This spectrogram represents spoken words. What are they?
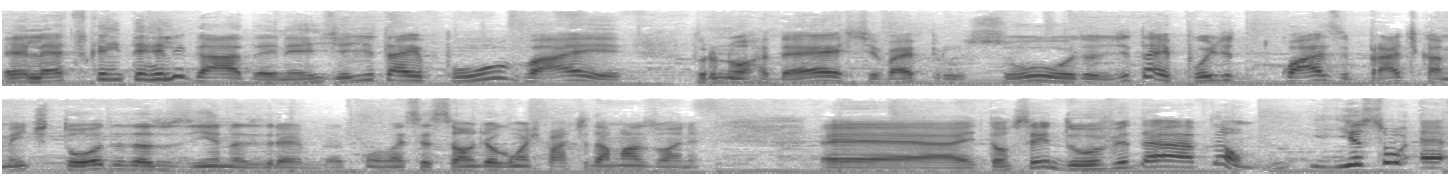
elétrica interligada. A energia de Itaipu vai pro Nordeste, vai pro Sul, de Itaipu de quase praticamente todas as usinas, né? com exceção de algumas partes da Amazônia. É, então, sem dúvida, não, isso é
